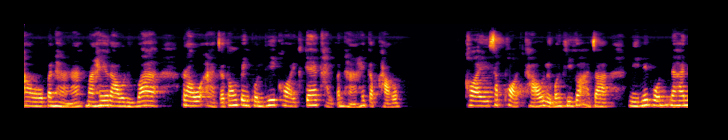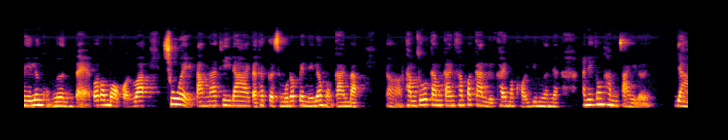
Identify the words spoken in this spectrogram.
เอาปัญหามาให้เราหรือว่าเราอาจจะต้องเป็นคนที่คอยแก้ไขปัญหาให้กับเขา คอยซัพพอร์ตเขาหรือบางทีก็อาจจะหนีไม่พ้นนะคะในเรื่องของเงิน แต่ก็ต้องบอกก่อนว่าช่วยตามหน้าที่ได้ แต่ถ้าเกิดสมมติว่าเป็นในเรื่องของการแบบเอ่อทำธุรกรรมการค้ำประกัน หรือใครมาขอยืมเงินเนี่ยอันนี้ต้องทำใจเลย อย่า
